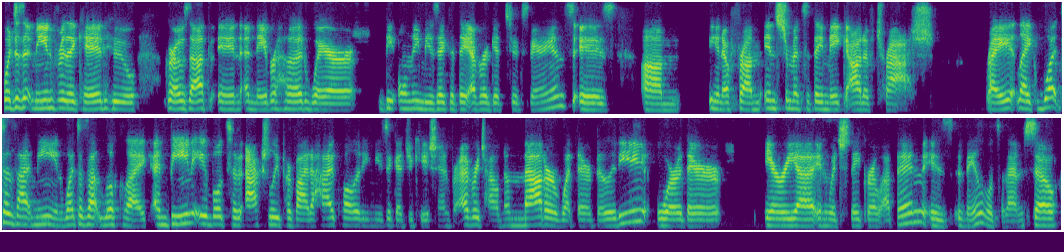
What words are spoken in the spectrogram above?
what does it mean for the kid who grows up in a neighborhood where the only music that they ever get to experience is um, you know from instruments that they make out of trash right? Like, what does that mean? What does that look like? And being able to actually provide a high quality music education for every child, no matter what their ability or their area in which they grow up in, is available to them. So,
